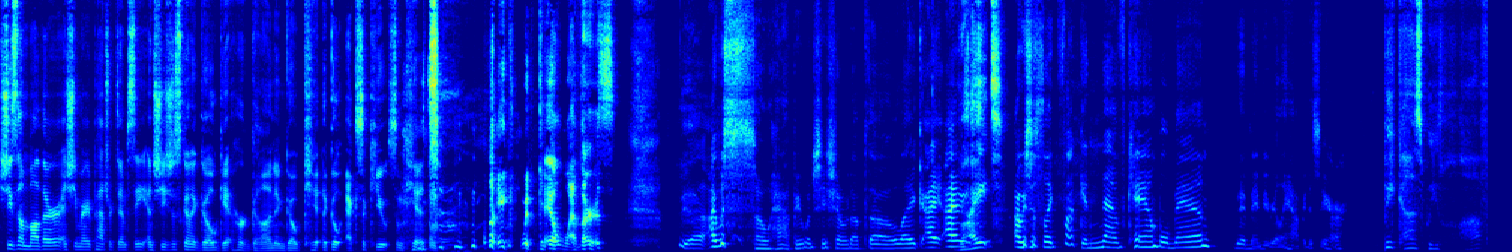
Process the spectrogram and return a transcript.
she's a mother and she married patrick dempsey and she's just gonna go get her gun and go ki- go execute some kids like with gale weathers yeah. I was so happy when she showed up, though. Like, I, I, right I was just like, fucking Nev Campbell, man. It made me really happy to see her. because we love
